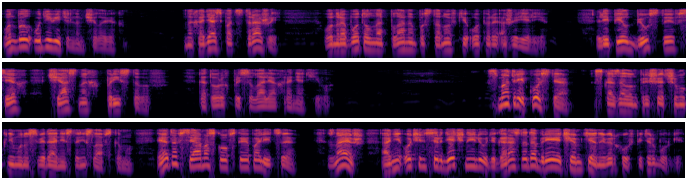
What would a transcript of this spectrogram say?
Он был удивительным человеком. Находясь под стражей, он работал над планом постановки оперы «Ожерелье». Лепил бюсты всех частных приставов, которых присылали охранять его. «Смотри, Костя», — сказал он пришедшему к нему на свидание Станиславскому, — «это вся московская полиция. Знаешь, они очень сердечные люди, гораздо добрее, чем те наверху в Петербурге».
